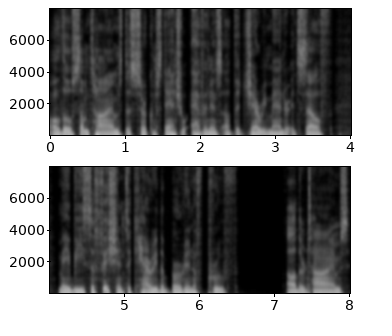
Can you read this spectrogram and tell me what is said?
although sometimes the circumstantial evidence of the gerrymander itself may be sufficient to carry the burden of proof. Other times,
